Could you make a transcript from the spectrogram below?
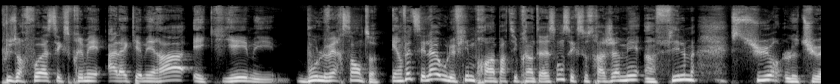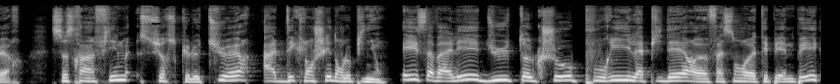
plusieurs fois s'exprimer à la caméra et qui est mais bouleversante. Et en fait, c'est là où le film prend un parti très intéressant, c'est que ce sera jamais un film sur le tueur ce sera un film sur ce que le tueur a déclenché dans l'opinion. Et ça va aller du talk show pourri, lapidaire euh, façon euh, TPMP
